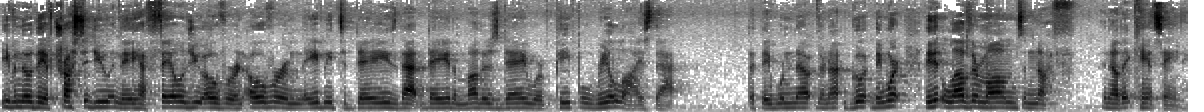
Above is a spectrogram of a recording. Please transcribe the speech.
even though they have trusted you and they have failed you over and over, and maybe today's that day, the Mother's Day, where people realize that, that they were no, they're not good, they weren't, they didn't love their moms enough, and now they can't say anything.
